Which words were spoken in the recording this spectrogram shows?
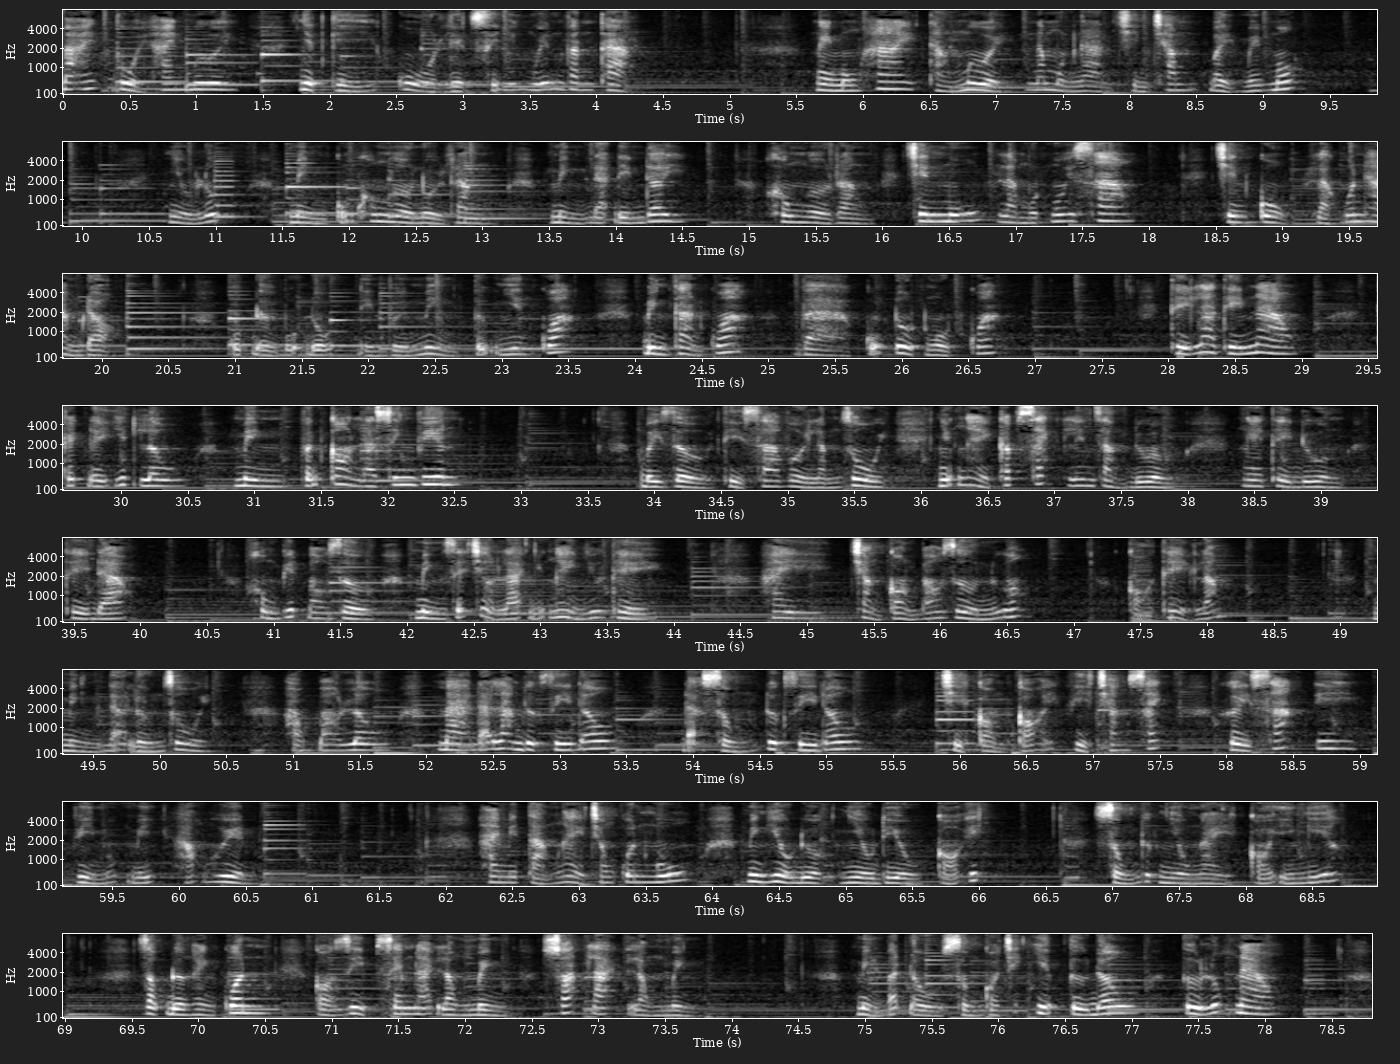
mãi tuổi 20 Nhật ký của liệt sĩ Nguyễn Văn Thạc. Ngày mùng 2 tháng 10 năm 1971 Nhiều lúc mình cũng không ngờ nổi rằng mình đã đến đây. Không ngờ rằng trên mũ là một ngôi sao, Trên cổ là quân hàm đỏ. Cuộc đời bộ đội đến với mình tự nhiên quá, Bình thản quá Và cũng đột ngột quá. Thế là thế nào? Cách đây ít lâu, mình vẫn còn là sinh viên. Bây giờ thì xa vời lắm rồi, những ngày cắp sách lên giảng đường, nghe thầy đường, thầy đạo. Không biết bao giờ mình sẽ trở lại những ngày như thế. Hay chẳng còn bao giờ nữa. Có thể lắm. Mình đã lớn rồi. Học bao lâu mà đã làm được gì đâu, đã sống được gì đâu. Chỉ còn cõi vì trang sách gầy xác đi vì mộng mị hão huyền. 28 ngày trong quân ngũ, Mình hiểu được nhiều điều có ích, Sống được nhiều ngày có ý nghĩa. Dọc đường hành quân, Có dịp xem lại lòng mình, Soát lại lòng mình. Mình bắt đầu sống có trách nhiệm từ đâu, Từ lúc nào?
